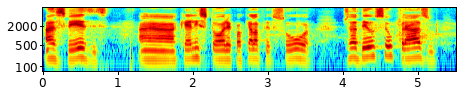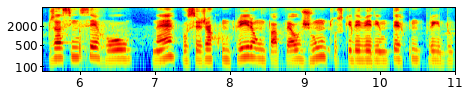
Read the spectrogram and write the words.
Às vezes, aquela história com aquela pessoa já deu o seu prazo já se encerrou, né? Vocês já cumpriram um papel juntos que deveriam ter cumprido.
